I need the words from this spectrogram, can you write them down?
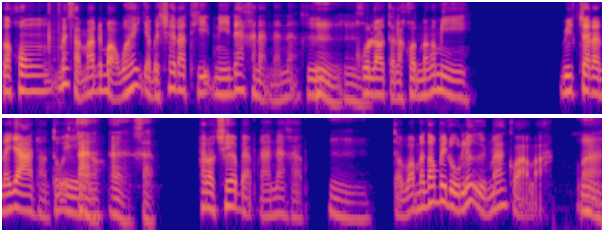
เราคงไม่สามารถจะบอกว่าเฮ้ยอย่าไปเชื่อลัทธินี้ได้ขนาดนั้นนะคืออมอืม คนเราแต่ละคนมันก็มีวิจารณญาณของตัวเองอ่าเนาะอ่าครับ ถ้าเราเชื่อแบบนั้นนะครับ อืม แต่ว่ามันต้องไปดูเรื่องอื่นมากกว่าว่ะอืว่าม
